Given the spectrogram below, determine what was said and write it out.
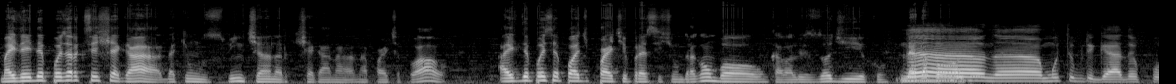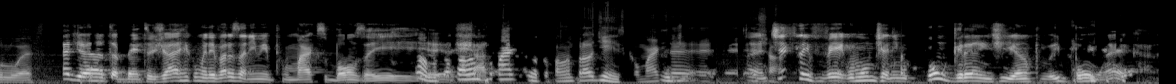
Mas aí depois, na hora que você chegar, daqui uns 20 anos, na hora que chegar na, na parte atual, aí depois você pode partir pra assistir um Dragon Ball, um Cavaleiros do Zodíaco. Ball. Não, não, muito obrigado, eu pulo essa. Não adianta, Bento. Já recomendei vários animes pro Marcos bons aí. Não, não tô é falando chato. pro Marcos, não, tô falando pra audiência, que o Marcos é, é, é É, tinha que ele ver um mundo de anime quão grande, amplo e bom é, cara.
